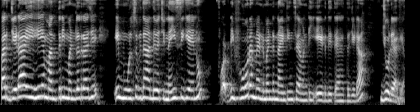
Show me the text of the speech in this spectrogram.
ਪਰ ਜਿਹੜਾ ਇਹ ਹੈ ਮੰਤਰੀ ਮੰਡਲ ਰਾਜੇ, ਇਹ ਮੂਲ ਸੰਵਿਧਾਨ ਦੇ ਵਿੱਚ ਨਹੀਂ ਸੀਗੇ ਇਹਨੂੰ 44 ਅਮੈਂਡਮੈਂਟ 1978 ਦੇ ਤਹਿਤ ਜਿਹੜਾ ਜੋੜਿਆ ਗਿਆ।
